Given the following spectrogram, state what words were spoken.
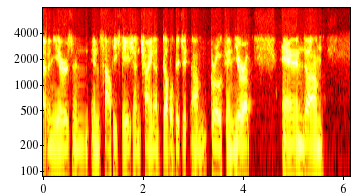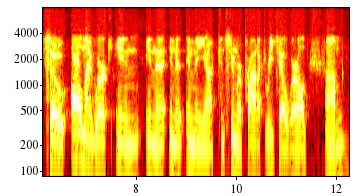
seven years in, in Southeast Asia and China, double digit um, growth in Europe. And um, so all my work in, in the, in the, in the uh, consumer product retail world um,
